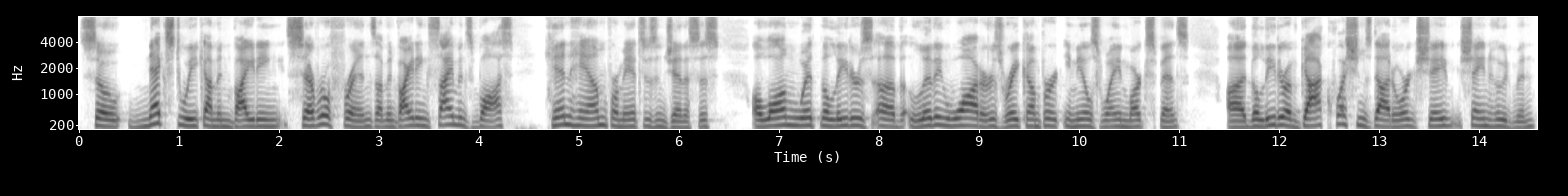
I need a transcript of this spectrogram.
So next week, I'm inviting several friends. I'm inviting Simon's boss, Ken Ham from Answers in Genesis, along with the leaders of Living Waters, Ray Comfort, Emeal Zwayne, Mark Spence, uh, the leader of GotQuestions.org, Shane, Shane Houdmann,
